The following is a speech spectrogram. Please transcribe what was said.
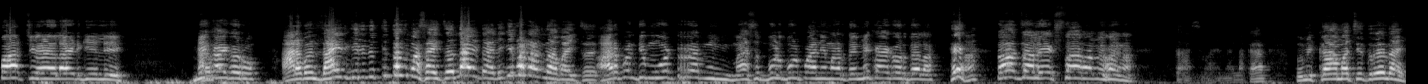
पाच वेळा लाइट गेली. मी काय करू? अरे पण लाइट गेली तर तिथंच बसायचं. लाइट आली की बटन दाबायचं. अरे पण ती मोटर असं बुळबुळ पाणी मारतंय. मी काय करू त्याला? हे. हा? तास झालं एक सारा बी होईना. तास व्हायला का? तुम्ही कामाचीच रे नाही.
